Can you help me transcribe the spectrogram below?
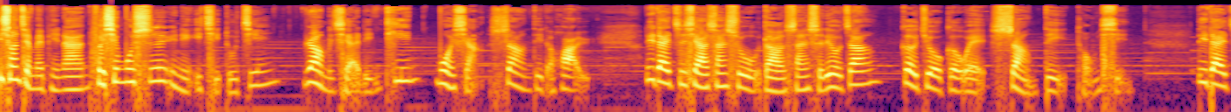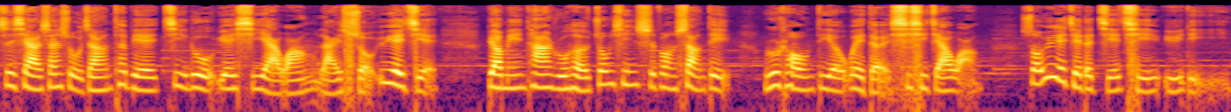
弟兄姐妹平安，慧心牧师与你一起读经，让我们一起来聆听默想上帝的话语。历代志下三十五到三十六章，各就各位，上帝同行。历代志下三十五章特别记录约西亚王来守逾越节，表明他如何忠心侍奉上帝，如同第二位的西西家王守逾越节的节期与礼仪。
